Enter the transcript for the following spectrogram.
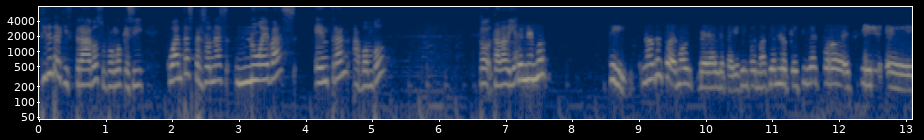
¿tienen registrado, supongo que sí, cuántas personas nuevas entran a Bumble cada día. Tenemos, sí, nosotros podemos ver el detalle de información. Lo que sí les puedo decir eh,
